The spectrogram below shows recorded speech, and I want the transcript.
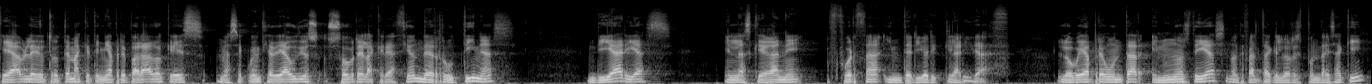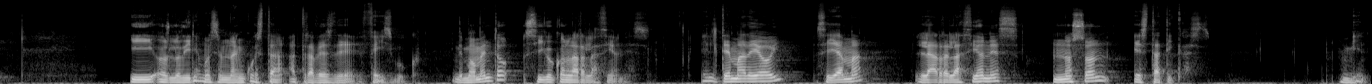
que hable de otro tema que tenía preparado, que es una secuencia de audios sobre la creación de rutinas diarias en las que gane fuerza interior y claridad. Lo voy a preguntar en unos días, no hace falta que lo respondáis aquí, y os lo diremos en una encuesta a través de Facebook. De momento, sigo con las relaciones. El tema de hoy se llama Las relaciones no son estáticas. Bien,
